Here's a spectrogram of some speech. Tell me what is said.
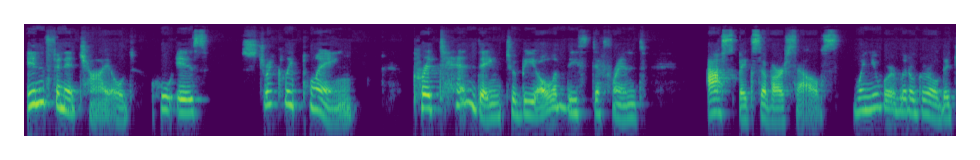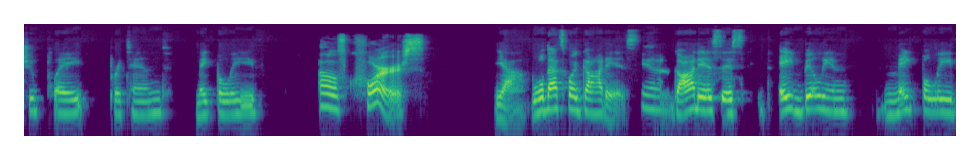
infinite child who is strictly playing, pretending to be all of these different aspects of ourselves. When you were a little girl, did you play pretend, make believe? Oh, of course. Yeah. Well, that's what God is. Yeah. God is this 8 billion make believe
